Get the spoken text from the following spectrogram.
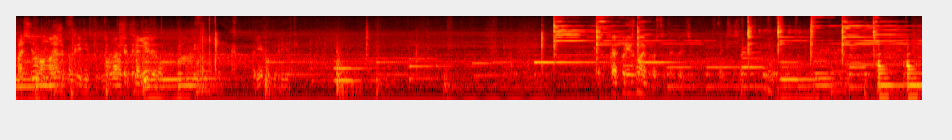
спросил, он даже по кредитке. Он вообще приехал. Приехал по кредитке. Как проездной просто такой, типа.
